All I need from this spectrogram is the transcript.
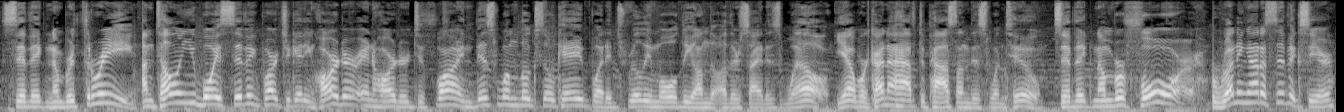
Civic number three. I'm telling you boys, Civic parts are getting harder and harder to find. This one looks okay, but it's really moldy on the other side as well. Yeah, we're kind of have to pass on this one too. Civic number four. We're running out of Civics here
